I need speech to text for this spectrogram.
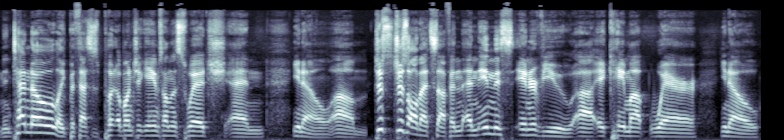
Nintendo like Bethesda's put a bunch of games on the Switch and you know um, just just all that stuff and and in this interview uh, it came up where you know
